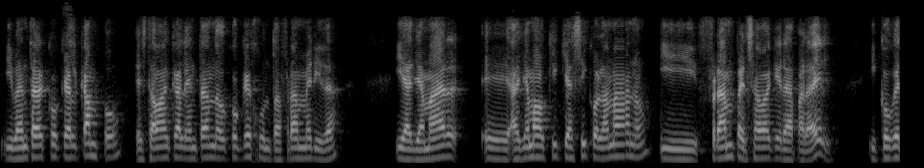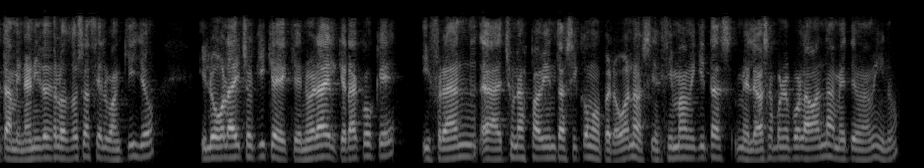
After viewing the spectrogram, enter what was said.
iba a entrar Coque al campo, estaban calentando Coque junto a Fran Mérida. Y al llamar, eh, ha llamado Kike así con la mano y Fran pensaba que era para él. Y Coque también han ido los dos hacia el banquillo. Y luego le ha dicho Kike que no era él, que era Coque. Y Fran ha hecho un aspaviento así como, pero bueno, si encima me quitas, me le vas a poner por la banda, méteme a mí, ¿no?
